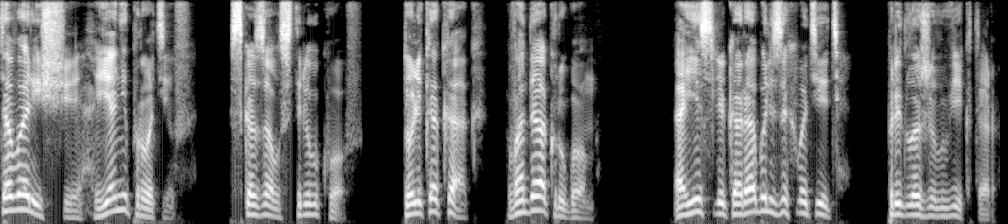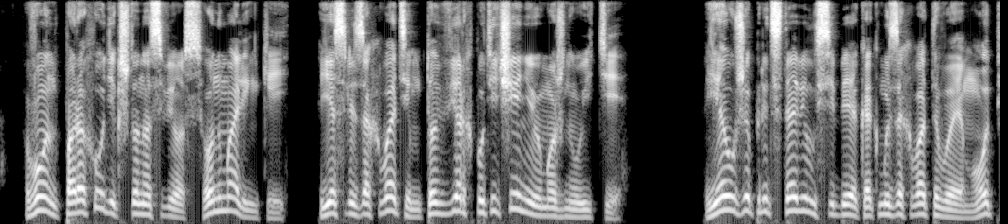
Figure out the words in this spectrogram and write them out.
«Товарищи, я не против», — сказал Стрелков. «Только как? Вода кругом. «А если корабль захватить?» – предложил Виктор. «Вон, пароходик, что нас вез, он маленький. Если захватим, то вверх по течению можно уйти». Я уже представил себе, как мы захватываем опь,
